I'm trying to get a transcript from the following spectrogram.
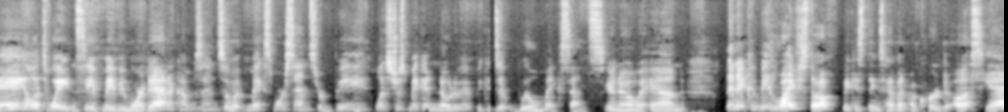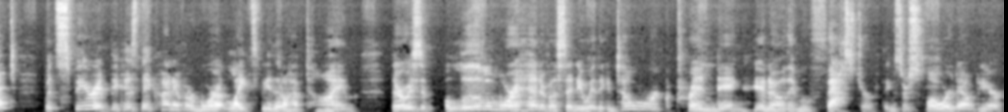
A, let's wait and see if maybe more data comes in so it makes more sense or B, let's just make a note of it because it will make sense, you know, and then it can be life stuff because things haven't occurred to us yet, but spirit because they kind of are more at light speed, they don't have time they're always a little more ahead of us anyway. They can tell where we're trending. You know, they move faster. Things are slower down here.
